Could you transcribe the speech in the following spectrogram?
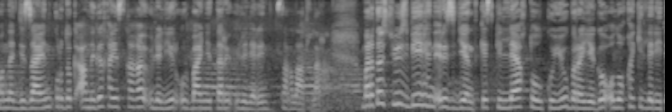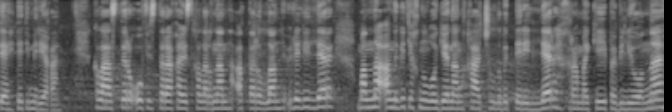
оны дизайн күрдік анығы қайысқаға үлелер урбаниттар үлелерін сағладылар. Барта сүйіз бейхін резидент кескілләқ толкую бірайығы олуққа келдерейді тәтімереға. Кластер офистара қайысқаларынан аттарылан үлелелер, манна анығы технологиянан қачылы біттерелер, хромакей павильона,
